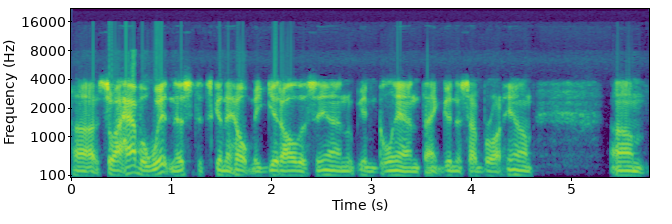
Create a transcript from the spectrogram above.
uh, so I have a witness that's going to help me get all this in. In Glenn, thank goodness I brought him. Um,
